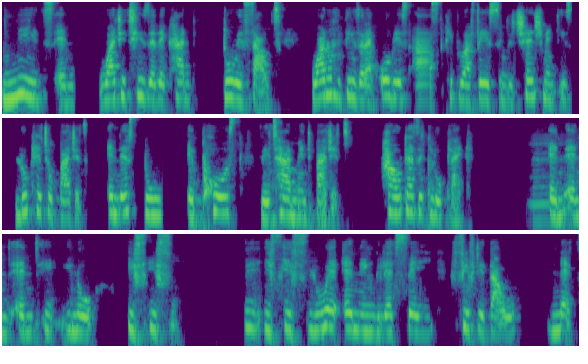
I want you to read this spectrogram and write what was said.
needs, and what it is that they can't do without. One of the things that I always ask people who are facing retrenchment is look at your budget and let's do a post retirement budget. How does it look like? Mm. And and and you know, if if if if you were earning, let's say, fifty thousand net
